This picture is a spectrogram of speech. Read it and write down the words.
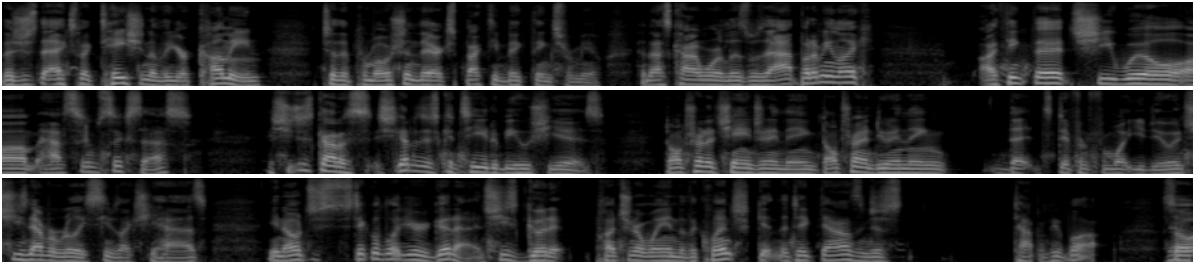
there's just the expectation of you're coming to the promotion. They're expecting big things from you, and that's kind of where Liz was at. But I mean, like. I think that she will um, have some success. She just gotta she gotta just continue to be who she is. Don't try to change anything. Don't try and do anything that's different from what you do. And she's never really seems like she has. You know, just stick with what you're good at. And she's good at punching her way into the clinch, getting the takedowns, and just tapping people out. So it'll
